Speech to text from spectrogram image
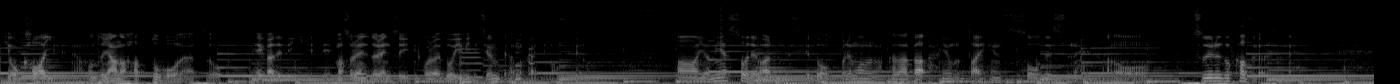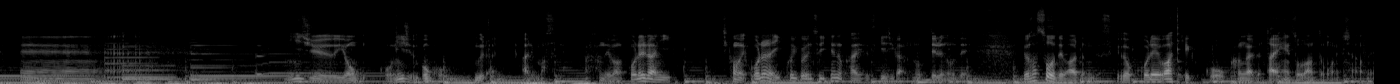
結構可愛いですね。本当にあのハット棒のやつを絵が出てきてて、まあ、それぞれについてこれはどういう意味ですよみたいなのが書いてますけど、あ読みやすそうではあるんですけど、これもなかなか読むの大変そうですね。あのツールの数がですね、えー、24個、25個ぐらいありますね。なので、これらに、しかもこれら一個一個についての解説記事が載ってるので、良さそうではあるんですけど、これは結構考えるの大変そうだなと思いましたので、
